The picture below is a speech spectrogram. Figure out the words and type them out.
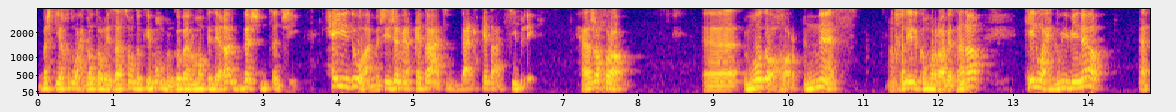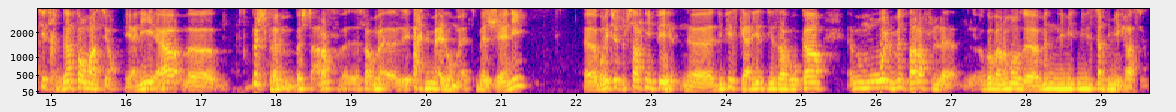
باش كياخذ واحد l'autorisation document من ال gouvernement fédéral باش انت تجي. حيدوها ماشي جميع القطاعات بعض القطاعات ciblés حاجة أخرى آه موضوع أخر. الناس نخلي لكم الرابط هنا كاين واحد ال webinaire titre d'information يعني آه باش تفهم باش تعرف اخذ المعلومات. مجاني آه بغيت مشاركين فيه. des fiscalistes des avocats مول من طرف ال gouvernement من ministère d'immigration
